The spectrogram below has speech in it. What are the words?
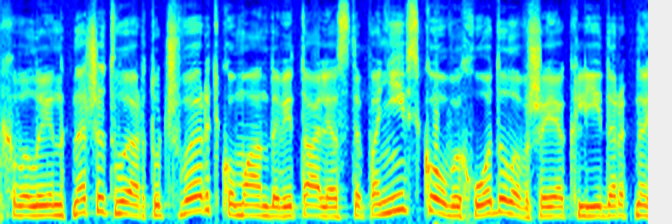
хвилин. На четверту чверть команда Віталія Степанівського виходила вже як лідер. На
